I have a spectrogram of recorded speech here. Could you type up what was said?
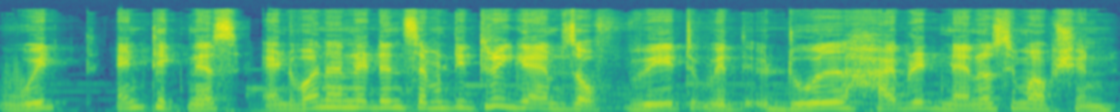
width and thickness and 173 grams of weight with dual hybrid nano SIM option.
